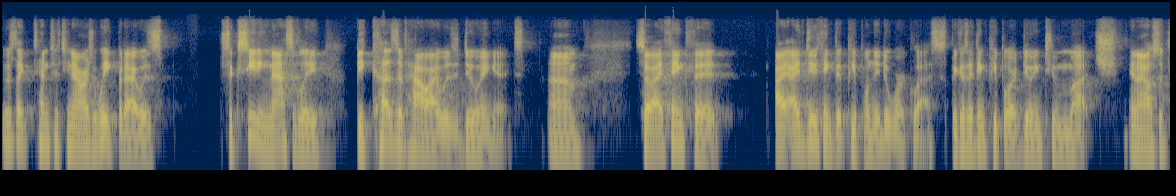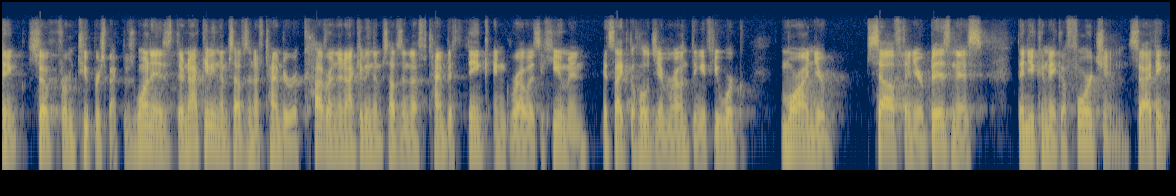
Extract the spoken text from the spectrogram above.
it was like 10, 15 hours a week, but I was succeeding massively because of how I was doing it. Um, so I think that I, I, do think that people need to work less because I think people are doing too much. And I also think so from two perspectives. One is they're not giving themselves enough time to recover and they're not giving themselves enough time to think and grow as a human. It's like the whole Jim Rohn thing. If you work more on yourself than your business, then you can make a fortune. So I think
